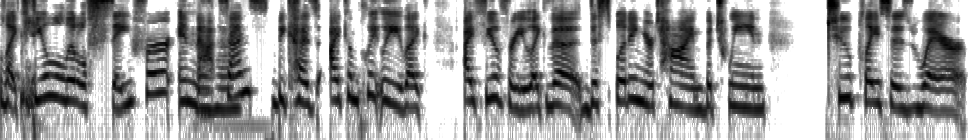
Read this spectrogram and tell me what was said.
like feel a little safer in that Mhm. sense because i completely like i feel for you like the the splitting your time between two places where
